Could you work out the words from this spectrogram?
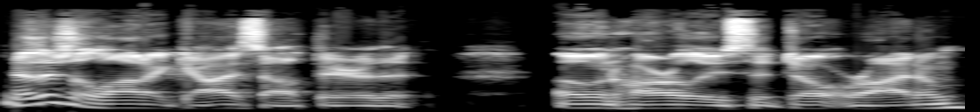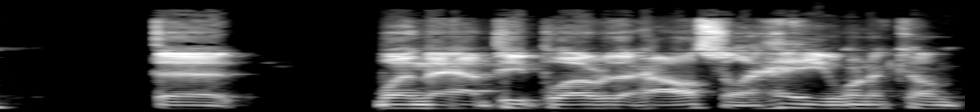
you know, there's a lot of guys out there that own Harleys that don't ride them. That when they have people over their house, they're like, "Hey, you want to come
